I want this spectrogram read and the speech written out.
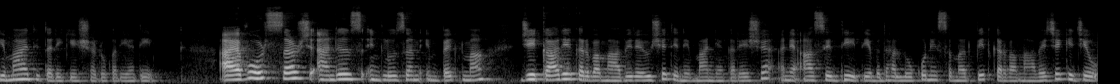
હિમાયતી તરીકે શરૂ કરી હતી. આ એવોર્ડ સર્ચ એન્ડલ્સ ઇન્ક્લુઝન ઇમ્પેક્ટમાં જે કાર્ય કરવામાં આવી રહ્યું છે તેને માન્ય કરે છે અને આ સિદ્ધિ તે બધા લોકોને સમર્પિત કરવામાં આવે છે કે જેઓ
